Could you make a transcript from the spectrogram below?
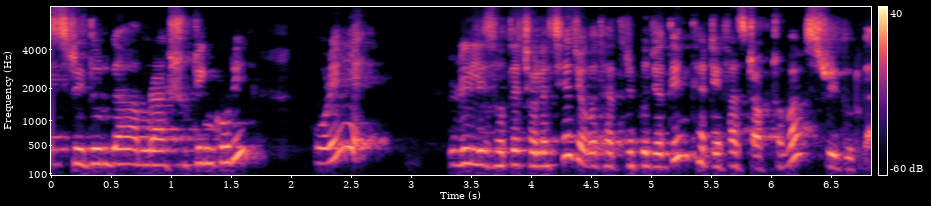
শ্রী দুর্গা আমরা শুটিং করি, করে রিলিজ হতে চলেছে জগদ্ধাত্রী পুজোর দিন thirty first October Shri Durga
